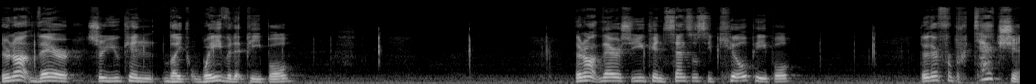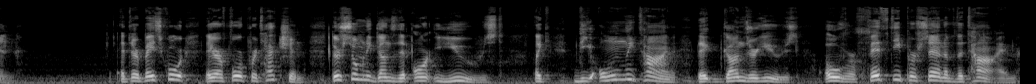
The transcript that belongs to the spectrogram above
They're not there so you can like wave it at people. They're not there so you can senselessly kill people. They're there for protection. At their base core, they are for protection. There's so many guns that aren't used like the only time that guns are used over 50% of the time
